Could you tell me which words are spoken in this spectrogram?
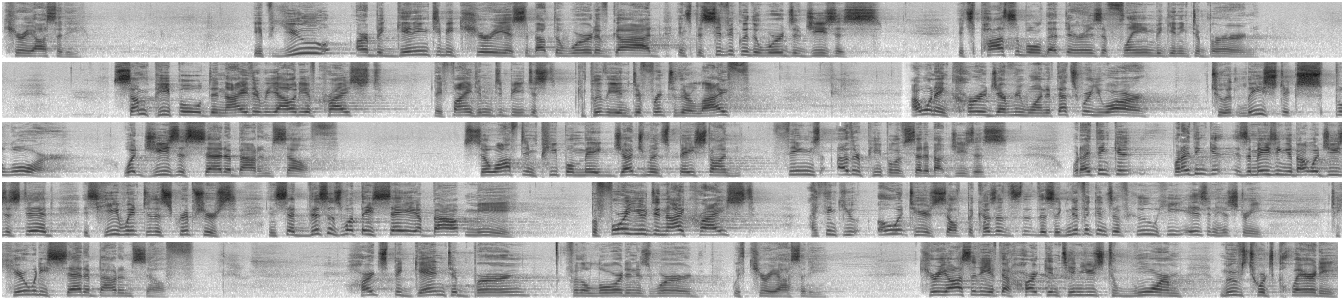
curiosity. If you are beginning to be curious about the Word of God, and specifically the words of Jesus, it's possible that there is a flame beginning to burn. Some people deny the reality of Christ, they find him to be just completely indifferent to their life. I want to encourage everyone, if that's where you are, to at least explore what Jesus said about himself. So often people make judgments based on things other people have said about Jesus. What I think what I think is amazing about what Jesus did is he went to the scriptures and said, This is what they say about me. Before you deny Christ, I think you owe it to yourself because of the significance of who he is in history to hear what he said about himself. Hearts began to burn for the Lord and his word with curiosity. Curiosity, if that heart continues to warm, moves towards clarity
